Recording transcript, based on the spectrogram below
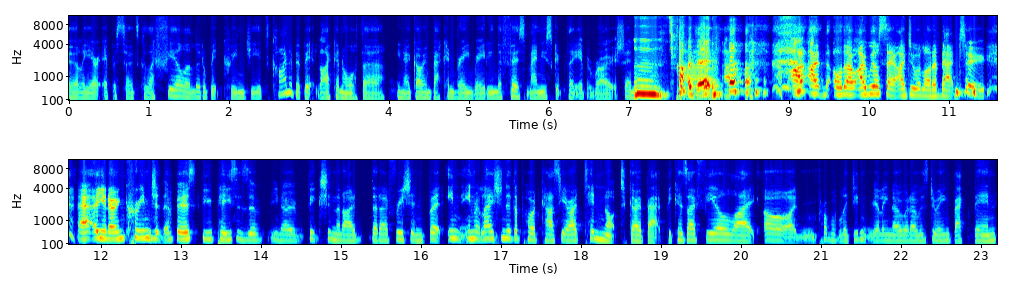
earlier episodes because I feel a little bit cringy. It's kind of a bit like an author, you know, going back and rereading the first manuscript they ever wrote. And mm, I uh, bet. uh, I, I, although I will say I do a lot of that too, uh, you know, and cringe at the first few pieces of, you know, fiction that I that I've written. But in in relation to the podcast, yeah, I tend not to go back because I feel like, oh, I probably didn't really know what I was doing back then.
